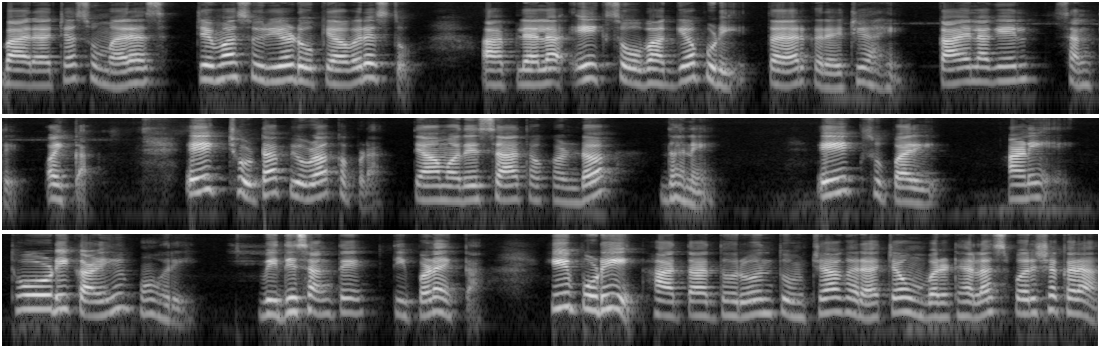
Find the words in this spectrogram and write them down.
बाराच्या सुमारास जेव्हा सूर्य डोक्यावर असतो आपल्याला एक सौभाग्य पुडी तयार करायची आहे. काय लागेल? सांगते. ऐका. एक छोटा पिवळा कपडा त्यामध्ये सात अखंड धने एक सुपारी आणि थोडी काळी मोहरी. विधी सांगते ती पण ऐका. ही पुढी हातात धरून तुमच्या घराच्या उंबरठ्याला स्पर्श करा.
